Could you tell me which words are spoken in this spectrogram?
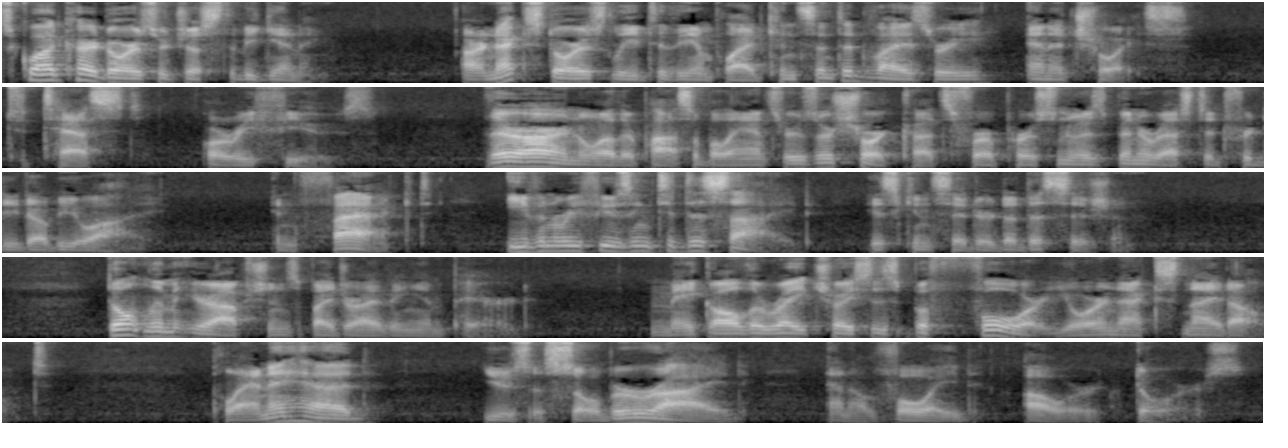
Squad car doors are just the beginning. Our next doors lead to the implied consent advisory and a choice to test or refuse. There are no other possible answers or shortcuts for a person who has been arrested for DWI. In fact, even refusing to decide is considered a decision. Don't limit your options by driving impaired. Make all the right choices before your next night out. Plan ahead, use a sober ride, and avoid our doors.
